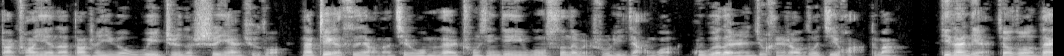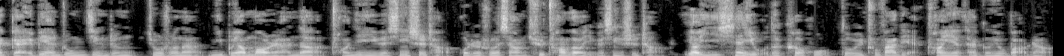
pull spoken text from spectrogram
把创业呢当成一个未知的实验去做。那这个思想呢，其实我们在《重新定义公司》那本书里讲过，谷歌的人就很少做计划，对吧？第三点叫做在改变中竞争，就是说呢，你不要贸然的闯进一个新市场，或者说想去创造一个新市场，要以现有的客户作为出发点，创业才更有保障。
